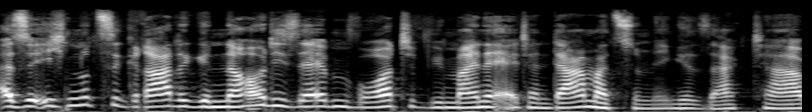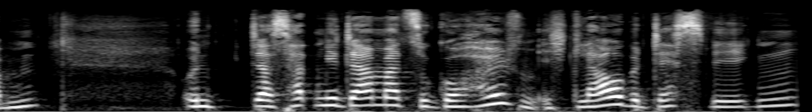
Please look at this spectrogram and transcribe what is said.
Also ich nutze gerade genau dieselben Worte, wie meine Eltern damals zu mir gesagt haben. Und das hat mir damals so geholfen. Ich glaube, deswegen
